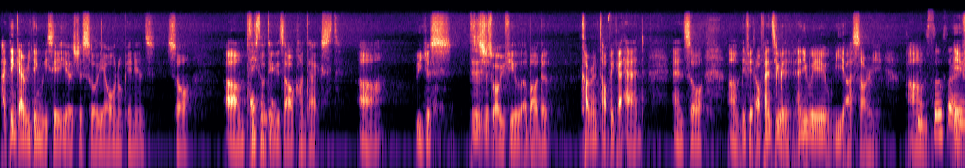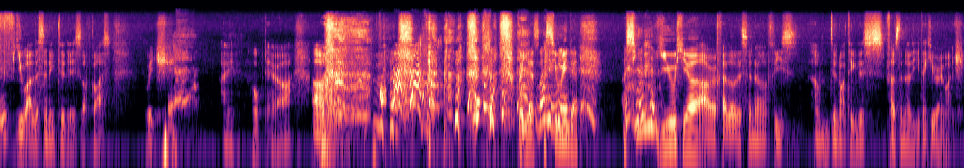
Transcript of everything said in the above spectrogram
I think everything we say here is just solely our own opinions. So um, please don't take this out of context. Uh, we just this is just what we feel about the current topic at hand, and so um, if it offends you in any way, we are sorry. Um, I'm so sorry. If you are listening to this, of course, which I hope there are. Um, but yes, But assuming that assuming you here are a fellow listener, please um, do not take this personally. Thank you very much.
